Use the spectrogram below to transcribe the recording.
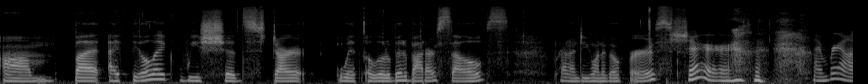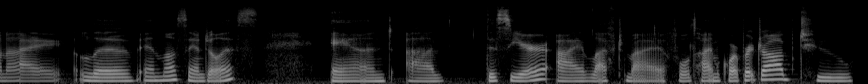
Um, but I feel like we should start with a little bit about ourselves. Breana, do you want to go first? Sure. I'm Breana. I live in Los Angeles. And uh, this year, I left my full time corporate job to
